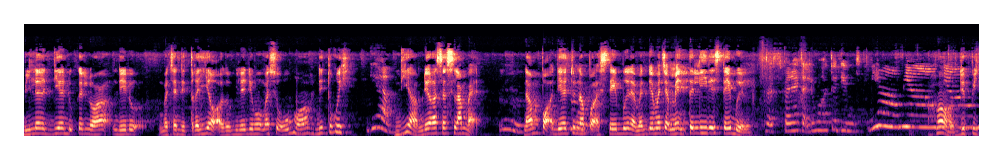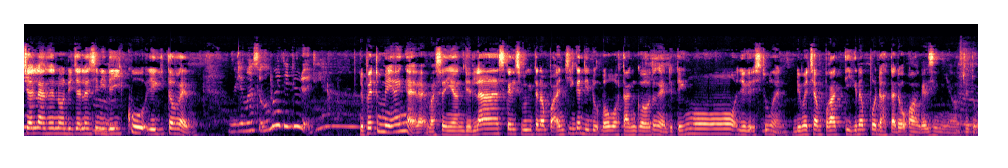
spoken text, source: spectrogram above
Bila dia duk keluar, dia duk macam dia teriak tu bila dia mau masuk rumah, dia terus Diam. diam, dia rasa selamat. Hmm. Nampak dia tu nampak stable lah. Dia macam mentally dia stable. Sepanjang kat luar tu dia miau miau. Ha, dia pergi jalan sana, dia jalan sini, dia ikut je kita kan. Bila masuk rumah dia duduk diam. Lepas tu Mek ingat tak masa yang dia last sekali sebelum kita nampak anjing kan dia duduk bawah tangga tu kan. Dia tengok je kat situ kan. Dia macam perhati kenapa dah tak ada orang kat sini. Ha, macam tu.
